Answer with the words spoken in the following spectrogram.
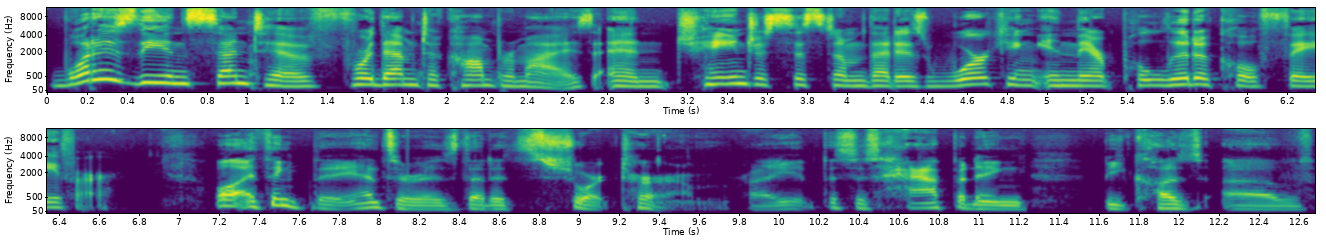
What is the incentive for them to compromise and change a system that is working in their political favor? Well, I think the answer is that it's short term, right? This is happening because of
